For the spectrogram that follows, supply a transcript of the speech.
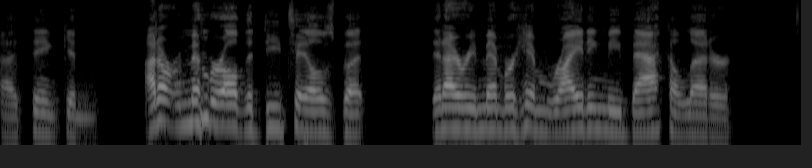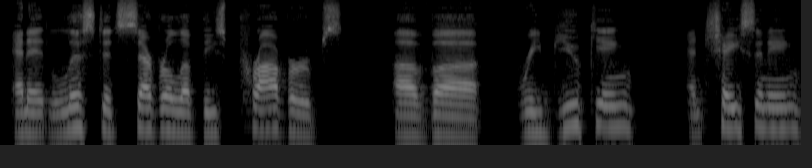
I think, and I don't remember all the details, but then I remember him writing me back a letter, and it listed several of these proverbs of uh, rebuking and chastening,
